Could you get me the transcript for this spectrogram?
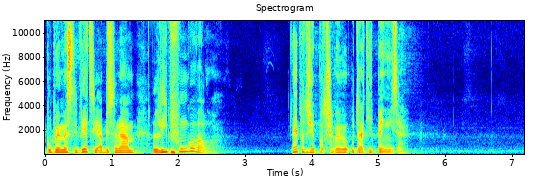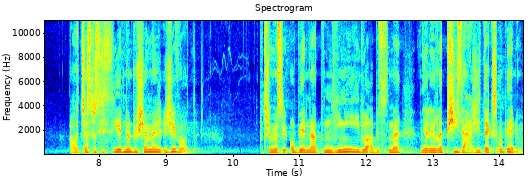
Kupujeme si věci, aby se nám líp fungovalo. Ne protože potřebujeme utratit peníze, ale často si zjednodušeme život. Potřebujeme si objednat jiný jídlo, aby jsme měli lepší zážitek z obědu.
